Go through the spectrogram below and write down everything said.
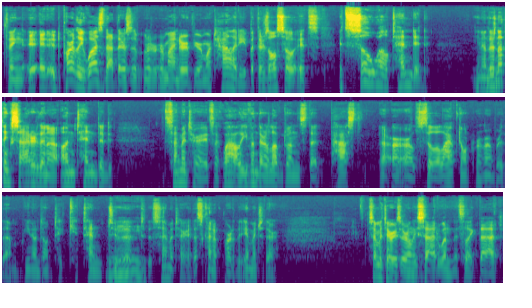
thing. It, it, it partly was that there's a reminder of your mortality, but there's also it's it's so well tended. You know, there's nothing sadder than an untended cemetery. It's like wow, even their loved ones that passed uh, are, are still alive don't remember them. You know, don't take tend to Mm. the to the cemetery. That's kind of part of the image there. Cemeteries are only sad when it's like that.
